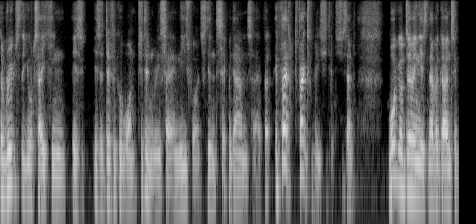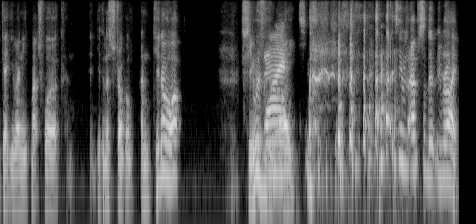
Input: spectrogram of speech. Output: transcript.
the route that you're taking is is a difficult one. She didn't really say it in these words. She didn't sit me down and say it but effect, effectively she did. She said what you're doing is never going to get you any much work and you're going to struggle. And do you know what? She was Right. right. She was absolutely right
